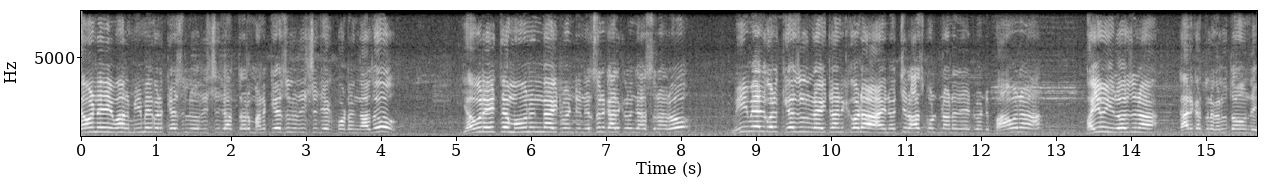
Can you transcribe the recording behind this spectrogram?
ఏమన్నా ఇవాళ మీ మీద కూడా కేసులు రిజిస్టర్ చేస్తారు. మన కేసులు రిజిస్టర్ చేయకపోవడం కాదు. ఎవరైతే మౌనంగా ఇటువంటి నిరసన కార్యక్రమం చేస్తున్నారో మీ మీద కూడా కేసులు రాయటానికి కూడా ఆయన వచ్చి రాసుకుంటున్నాడు అనేటువంటి భావన భయం ఈ రోజున కార్యకర్తలు కలుగుతూ ఉంది.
